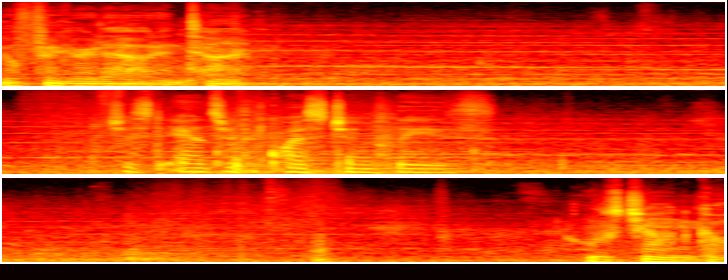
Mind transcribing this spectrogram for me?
You'll figure it out in time. Just answer the question, please. Who's John Galt?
